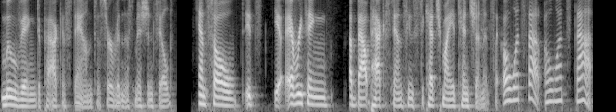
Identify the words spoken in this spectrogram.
moving to Pakistan to serve in this mission field, and so it's everything about Pakistan seems to catch my attention. It's like, oh, what's that? Oh, what's that?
